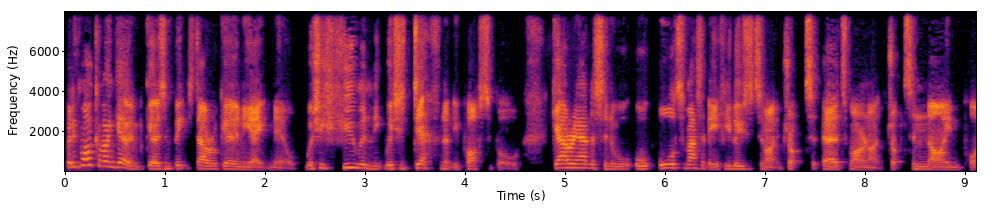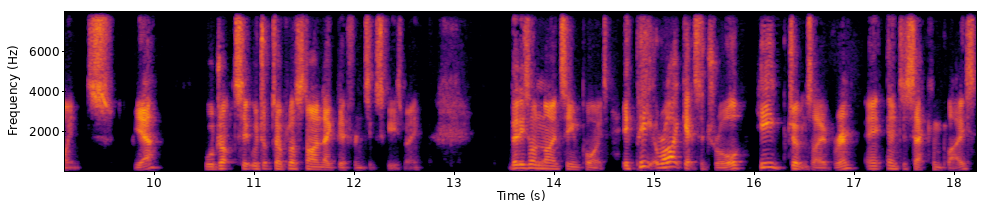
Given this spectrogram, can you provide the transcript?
But if Michael Van Gerwen goes and beats Daryl Gurney 8 0, which is humanly, which is definitely possible, Gary Anderson will, will automatically, if he loses tonight, drop to, uh, tomorrow night, drop to nine points. Yeah? We'll drop to, we'll drop to a plus nine leg difference, excuse me. Then he's on 19 points. If Peter Wright gets a draw, he jumps over him into second place.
